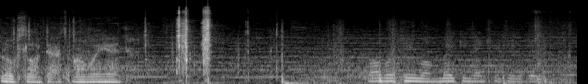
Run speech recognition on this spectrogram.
Looks like that's my way in. Bravo team are making entry to the village.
